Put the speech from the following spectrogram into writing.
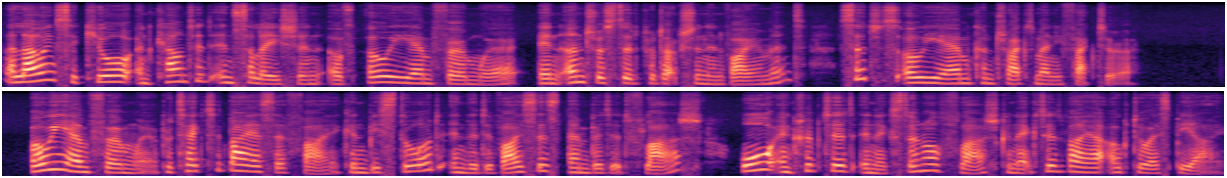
allowing secure and counted installation of OEM firmware in untrusted production environment, such as OEM contract manufacturer. OEM firmware protected by SFI can be stored in the device's embedded flash or encrypted in external flash connected via OctoSPI.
